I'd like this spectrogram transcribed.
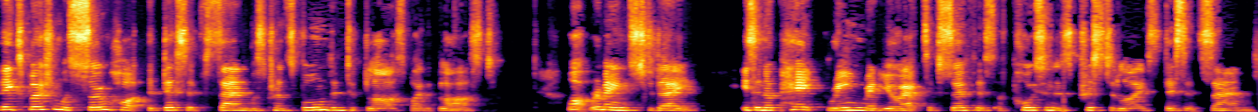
The explosion was so hot the desert sand was transformed into glass by the blast. What remains today is an opaque green radioactive surface of poisonous crystallized desert sand.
